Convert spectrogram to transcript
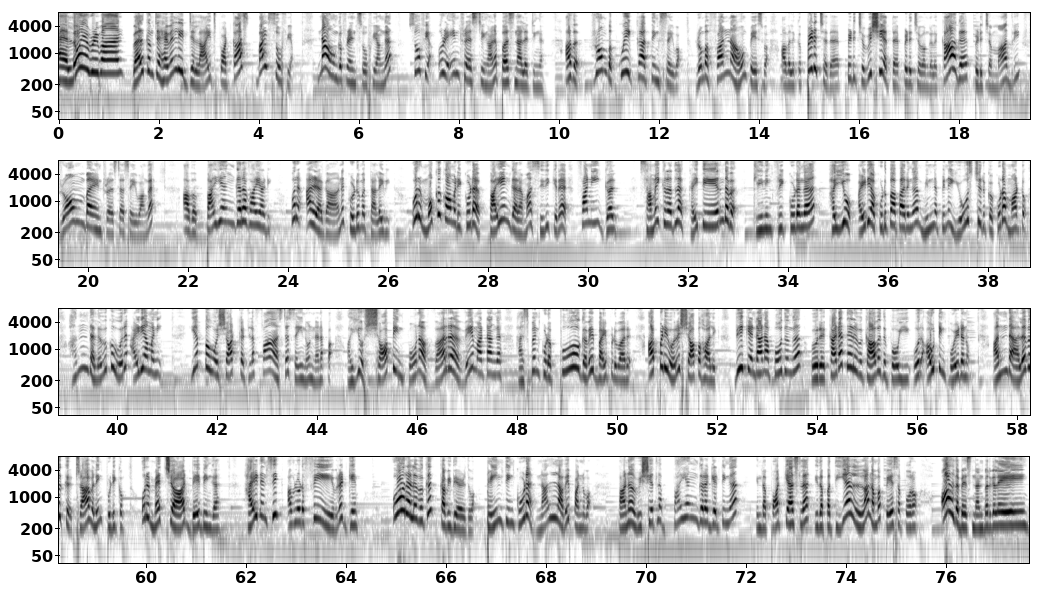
Hello everyone welcome to heavenly Delights podcast by Sophia நான் உங்க friend சோஃபியாங்க. Sofia ஒரு இன்ட்ரெஸ்டிங்கான பர்சனாலிட்டிங்க அவ ரொம்ப குயிக்காக திங்ஸ் செய்வாள் ரொம்ப ஃபன்னாகவும் பேசுவாள் அவளுக்கு பிடிச்சதை பிடிச்ச விஷயத்தை பிடிச்சவங்களுக்காக பிடிச்ச மாதிரி ரொம்ப இன்ட்ரெஸ்டாக செய்வாங்க. அவ பயங்கர வாயாடி. ஒரு அழகான குடும்ப தலைவி. ஒரு மொக்க காமெடி கூட பயங்கரமா சிரிக்கிற ஃபனி கேர்ள் சமைக்கிறதுல கை தேர்ந்தவ. கிளீனிங் ஃப்ரீ கூடங்க. ஐயோ ஐடியா கொடுப்பா பாருங்க. முன்ன பின்ன யோசிச்சிருக்க கூட மாட்டோம். அந்த அளவுக்கு ஒரு ஐடியா மணி எப்பவும் ஷார்ட்கட்டில் ஃபாஸ்ட்டாக செய்யணும்னு நினப்பா. ஐயோ ஷாப்பிங் போனால் வரவே மாட்டாங்க. ஹஸ்பண்ட் கூட போகவே பயப்படுவார். அப்படி ஒரு ஷாப்பஹாலிக் வீக்கெண்ட் ஆனால் போதுங்க. ஒரு கடை தெருவுக்காவது போய் ஒரு அவுட்டிங் போயிடணும். அந்த அளவுக்கு ட்ராவலிங் பிடிக்கும். ஒரு மெச்சார்ட் பேபிங்க ஹைட் அண்ட் சீக் அவளோட ஃபேவரட் கேம் ஓரளவுக்கு கவிதை எழுதுவான் பெயிண்டிங் கூட நல்லாவே பண்ணுவான் பண விஷயத்துல பயங்கர கெட்டிங்க. இந்த பாட்காஸ்ட்ல இத பத்தி எல்லாம் நம்ம பேச போறோம். ஆல் த பெஸ்ட் நண்பர்களே.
